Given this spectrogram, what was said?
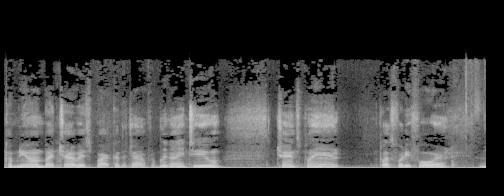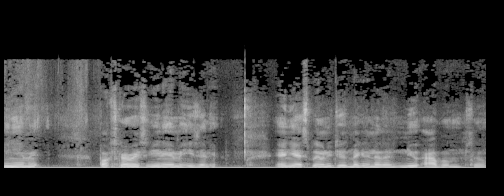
company owned by Travis Barker, the drummer for Blink-182, Transplant, Plus 44, you name it, Boxcar Racer, you name it, he's in it. And yes, Blink-182 is making another new album, so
